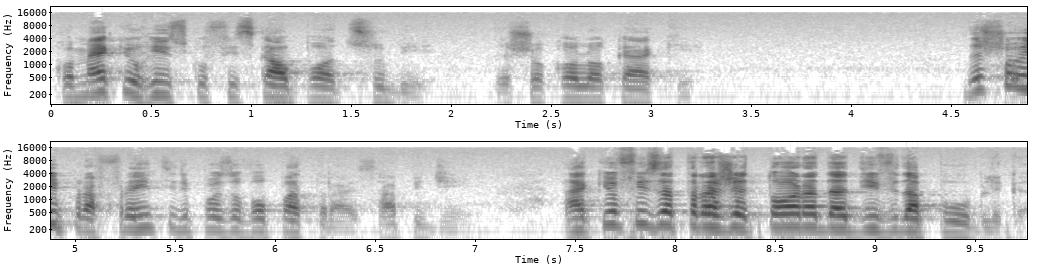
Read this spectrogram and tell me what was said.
Como é que o risco fiscal pode subir? Deixa eu colocar aqui. Deixa eu ir para frente e depois eu vou para trás, rapidinho. Aqui eu fiz a trajetória da dívida pública.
